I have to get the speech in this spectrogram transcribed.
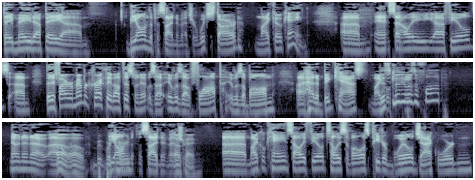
they made up a um, Beyond the Poseidon Adventure, which starred Michael Caine um, and Sally uh, Fields. Um, but if I remember correctly about this one, it was a it was a flop. It was a bomb. Uh, had a big cast. Michael this movie Caine- was a flop. no, no, no. Uh, oh, oh, Return? Beyond the Poseidon Adventure. Okay. Uh, Michael Caine, Sally Field, Telly Savalas, Peter Boyle, Jack Warden,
